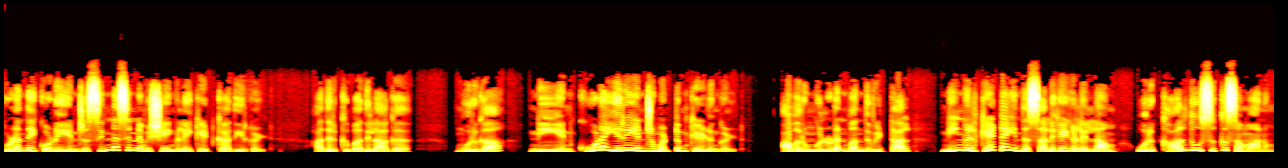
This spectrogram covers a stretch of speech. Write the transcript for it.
குழந்தை கொடு என்று சின்ன சின்ன விஷயங்களை கேட்காதீர்கள். அதற்கு பதிலாக முருகா நீ என் கூட இரு என்று மட்டும் கேளுங்கள். அவர் உங்களுடன் வந்துவிட்டால் நீங்கள் கேட்ட இந்த சலுகைகள் எல்லாம் ஒரு கால்தூசுக்கு சமானம்.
